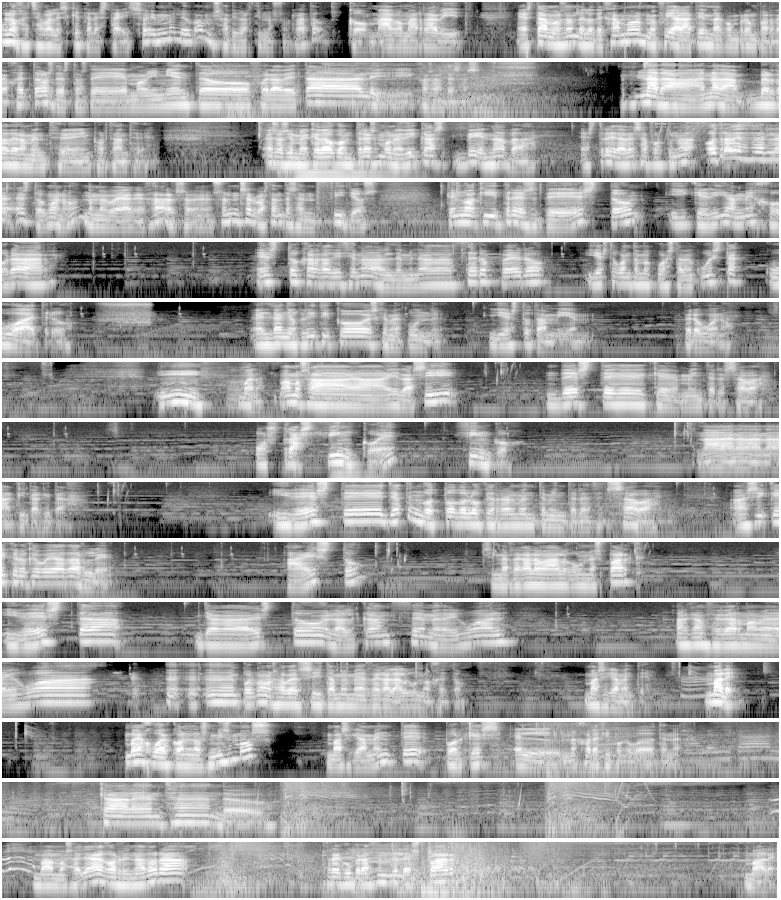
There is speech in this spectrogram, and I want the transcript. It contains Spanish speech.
Hola chavales, ¿qué tal estáis? Soy Melio, vamos a divertirnos un rato con Mago Rabbit. Estamos donde lo dejamos, me fui a la tienda, compré un par de objetos, de estos de movimiento fuera de tal y cosas de esas. Nada, nada verdaderamente importante. Eso sí, me he quedado con tres monedicas de nada. Estrella desafortunada. ¿Otra vez esto? Bueno, no me voy a quejar, suelen ser bastante sencillos. Tengo aquí tres de esto y quería mejorar esto carga adicional de mirada cero, pero... ¿Y esto cuánto me cuesta? Me cuesta 4. El daño crítico es que me cunde. Y esto también. Pero bueno. Y bueno, vamos a ir así. De este que me interesaba. Ostras, 5, ¿eh? 5. Nada, nada, nada. Quita, quita. Y de este ya tengo todo lo que realmente me interesaba. Así que creo que voy a darle a esto. Si me regala algo un Spark. Y de esta ya esto, el alcance me da igual. Alcance de arma me da igual. Eh, eh, eh, pues vamos a ver si también me regala algún objeto. Básicamente. Vale. Voy a jugar con los mismos. Básicamente porque es el mejor equipo que puedo tener. Calentando. Vamos allá, gorrinadora. Recuperación del Spark. Vale.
